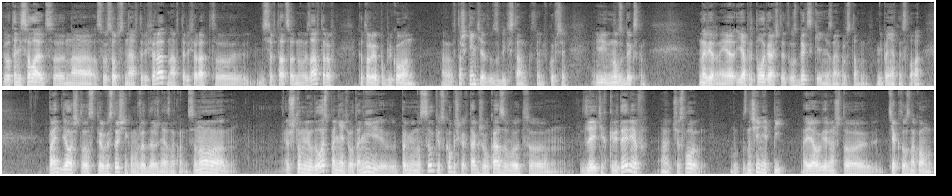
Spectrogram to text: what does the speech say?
Вот они ссылаются на свой собственный автореферат, на автореферат э, диссертации одного из авторов, который опубликован э, в Ташкенте, это Узбекистан, кто-нибудь в курсе, и на узбекском. Наверное, я, я предполагаю, что это узбекский, я не знаю, просто там непонятные слова. Понятное дело, что с первоисточником уже даже не ознакомиться. Но что мне удалось понять, вот они, помимо ссылки, в скобочках также указывают э, для этих критериев э, число, ну, значение π. Я уверен, что те, кто знаком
